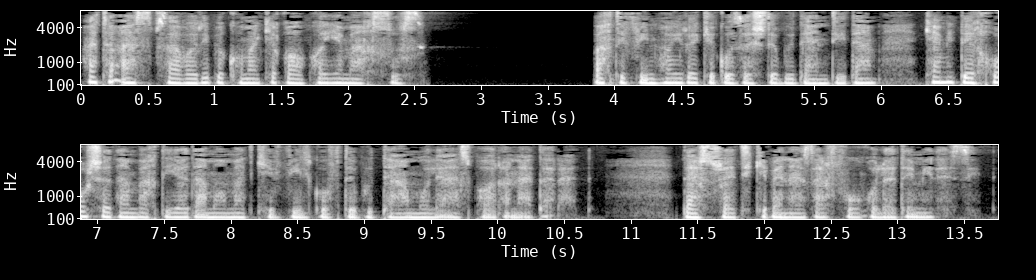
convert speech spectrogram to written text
حتی اسب سواری به کمک قابهای مخصوص، وقتی فیلم هایی را که گذاشته بودن دیدم کمی دلخور شدم وقتی یادم آمد که ویل گفته بود تحمل از پارا ندارد در صورتی که به نظر فوقالعاده می رسید.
